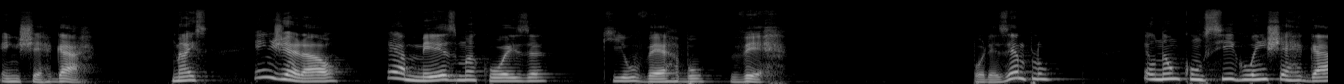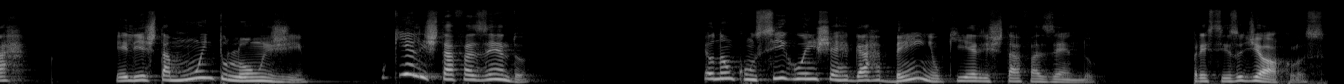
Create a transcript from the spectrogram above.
enxergar. Mas, em geral, é a mesma coisa que o verbo ver. Por exemplo, eu não consigo enxergar, ele está muito longe que ele está fazendo? Eu não consigo enxergar bem o que ele está fazendo. Preciso de óculos.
